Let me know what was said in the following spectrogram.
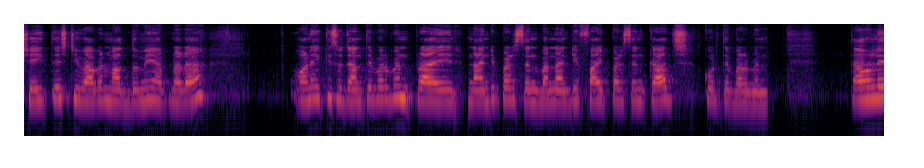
সেই তেইশটি ভাবের মাধ্যমে আপনারা অনেক কিছু জানতে পারবেন, প্রায় নাইনটি পার্সেন্ট বা নাইনটি ফাইভ পার্সেন্ট কাজ করতে পারবেন। তাহলে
